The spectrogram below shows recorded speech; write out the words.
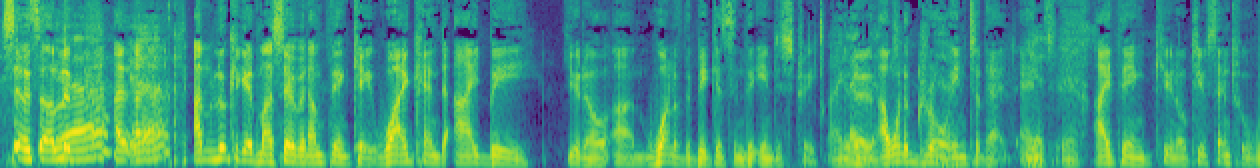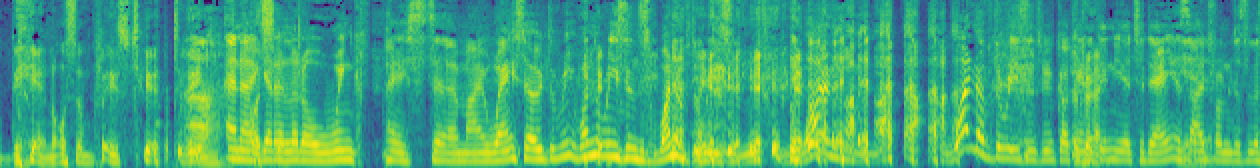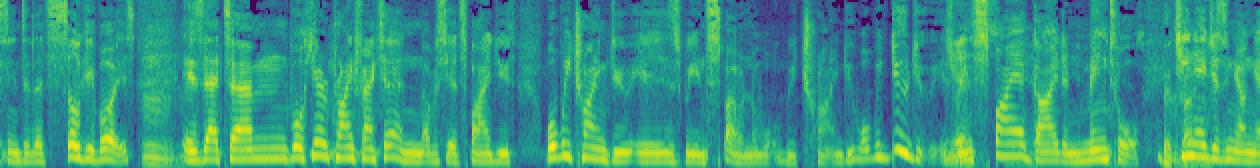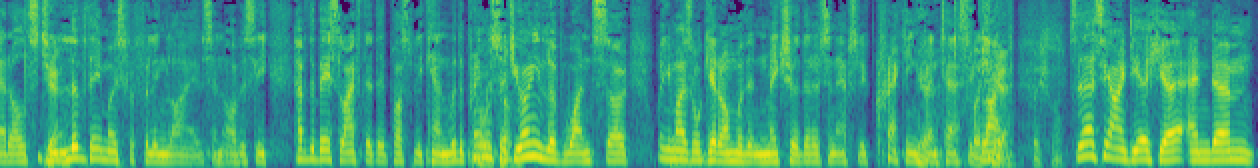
so, so I look, Yeah, I, yeah. I'm looking at myself and I'm thinking, why can't I be? You know, um, one of the biggest in the industry. I You like know, that. I want to grow into that, and Yes, yes. I think you know Cliff Central would be an awesome place to to be. Ah. and I get a little wink paced uh, my way. So the re- one of the reasons, one of the reasons, one, one of the reasons we've got Kenneth Right. in here today, aside Yeah. from just listening to that silky voice, is that um, well here at Pride Factor and obviously at Inspired Youth, what we try and do is we inspire. No, what we try and do, what we do do is we inspire, yes, guide, and mentor That's teenagers and young adults to Yeah. live their most fulfilling lives and obviously have the best life that they possibly can with the premise that you only live once. So, well, you might as well get on with it and make sure that it's an absolute cracking, Yeah, fantastic for sure, life. for sure. So that's the idea here. And, um,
